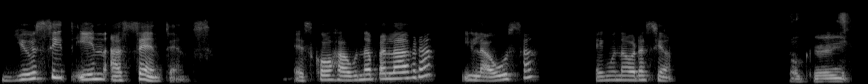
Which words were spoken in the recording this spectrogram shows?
use it in a sentence. Escoja una palabra y la usa en una oración. Okay.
